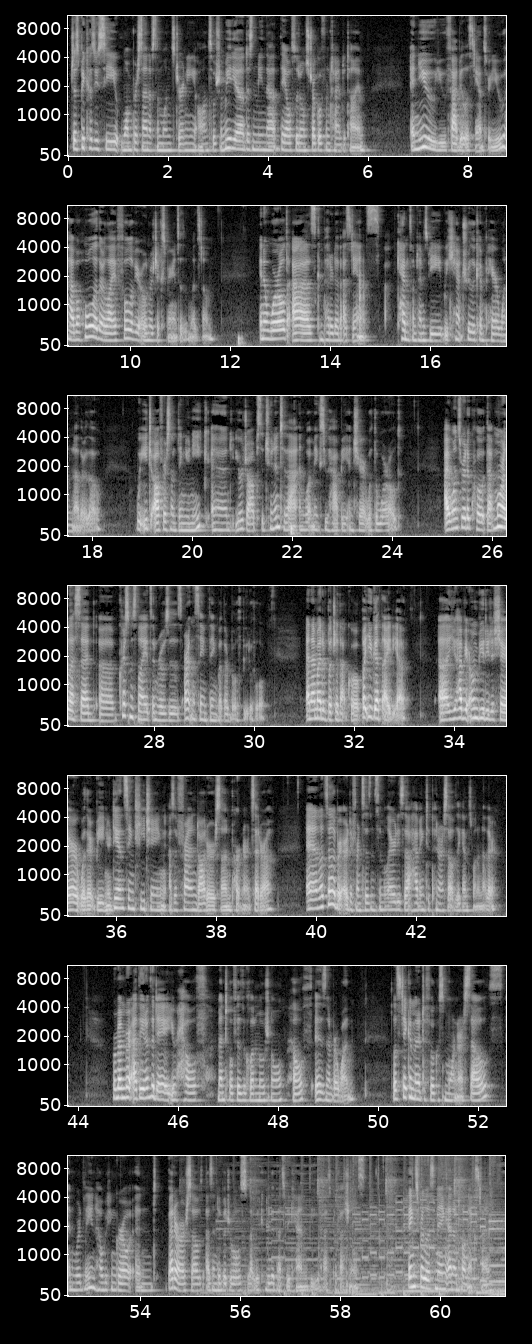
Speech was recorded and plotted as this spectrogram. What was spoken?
Just because you see 1% of someone's journey on social media doesn't mean that they also don't struggle from time to time. And you, you fabulous dancer, you have a whole other life full of your own rich experiences and wisdom. In a world as competitive as dance can sometimes be, we can't truly compare one another though. We each offer something unique, and your job is to tune into that and what makes you happy and share it with the world. I once read a quote that more or less said, uh, Christmas lights and roses aren't the same thing, but they're both beautiful. And I might have butchered that quote, but you get the idea. Uh, you have your own beauty to share, whether it be in your dancing, teaching, as a friend, daughter, son, partner, etc. And let's celebrate our differences and similarities without having to pin ourselves against one another. Remember, at the end of the day, your health, mental, physical, and emotional health is number one. Let's take a minute to focus more on ourselves inwardly and how we can grow and better ourselves as individuals so that we can be the best we can be as professionals. Thanks for listening, and until next time.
